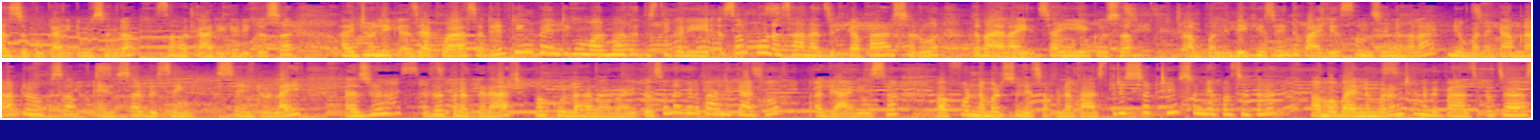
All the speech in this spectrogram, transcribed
आजको कार्यक्रमसँग सहकार्य गरेको छ। हाइड्रोलिक ज्याकवास डेन्टिङ पेन्टिङ मर्मत त्यस्तै गरी सम्पूर्ण साना जिटका पार्ट्सहरू तपाईँलाई चाहिएको छ। भनेदेखि चाहिँ तपाईँले सम्झिनुहोला new Manokamana auto workshop and servicing सेन्टरलाई जुन रत्नगराज बकुलहरमा रहेको छ। नगरपालिकाको अगाडि। छ। अब फोन नम्बर शून्य छपन्न पाँच त्रिसठी शून्य पचहत्तर। मोबाइल नम्बर अन्ठानब्बे पाँच पचास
